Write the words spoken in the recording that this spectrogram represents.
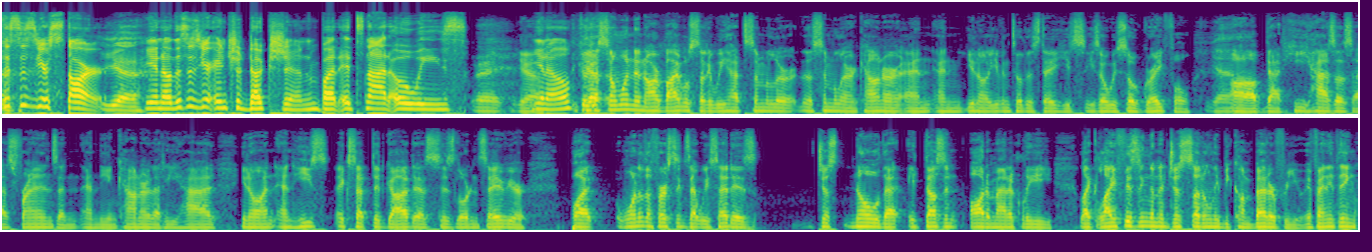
this is your start. yeah, You know, this is your introduction, but it's not always, right. yeah you know. Because- yeah, someone in our Bible study, we had similar the similar encounter, and and you know even till this day, he's he's always so grateful Yeah. uh, that he has us as friends, and and the encounter that he had, you know, and and he's accepted God as his Lord and Savior. But one of the first things that we said is just know that it doesn't automatically like life isn't going to just suddenly become better for you. If anything,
